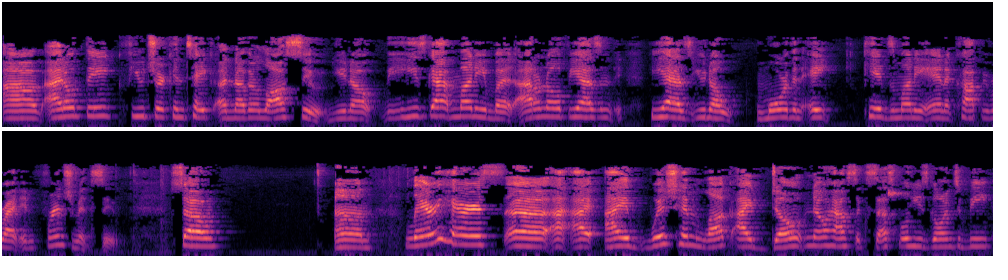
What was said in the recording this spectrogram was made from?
Um, I don't think Future can take another lawsuit. You know, he's got money, but I don't know if he hasn't. He has, you know, more than eight kids' money and a copyright infringement suit. So, um, Larry Harris, uh, I, I, I wish him luck. I don't know how successful he's going to be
